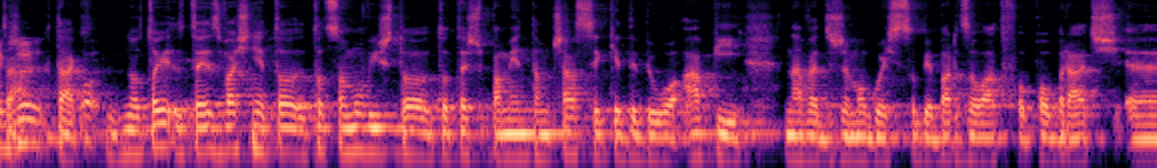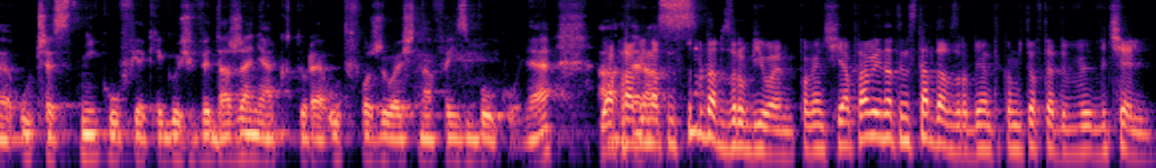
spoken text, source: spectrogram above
Także, tak, tak. No to, to jest właśnie to, to, co mówisz, to, to też pamiętam czasy, kiedy było API, nawet, że mogłeś sobie bardzo łatwo pobrać e, uczestników jakiegoś wydarzenia, które utworzyłeś na Facebooku, nie? A ja prawie teraz... na tym startup zrobiłem, powiem ci, ja prawie na tym startup zrobiłem, tylko mi to wtedy wy, wycięli.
